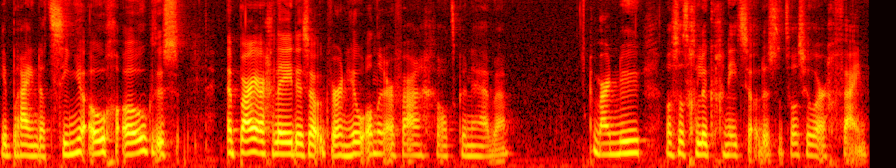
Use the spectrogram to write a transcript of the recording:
je brein, dat zien je ogen ook. Dus een paar jaar geleden zou ik weer een heel andere ervaring gehad kunnen hebben. Maar nu was dat gelukkig niet zo, dus dat was heel erg fijn.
